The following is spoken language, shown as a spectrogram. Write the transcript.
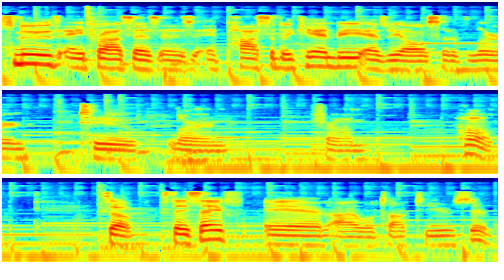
smooth a process as it possibly can be as we all sort of learn to learn from home. So stay safe, and I will talk to you soon.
